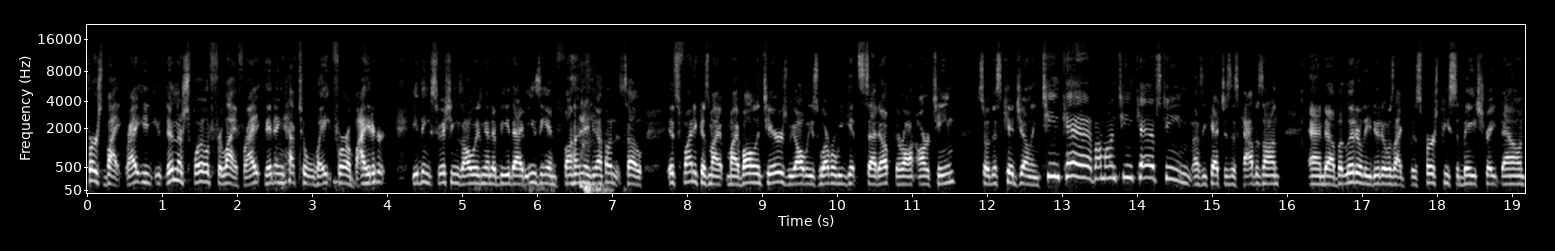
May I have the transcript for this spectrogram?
first bite, right? You, you- then they're spoiled for life, right? They didn't have to wait for a biter. He thinks fishing's always going to be that easy and fun, you know. And so it's funny because my my volunteers, we always whoever we get set up, they're on our team. So this kid yelling, "Team Kev, I'm on Team Kev's team" as he catches his cabezon. And uh, but literally, dude, it was like his first piece of bait straight down,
